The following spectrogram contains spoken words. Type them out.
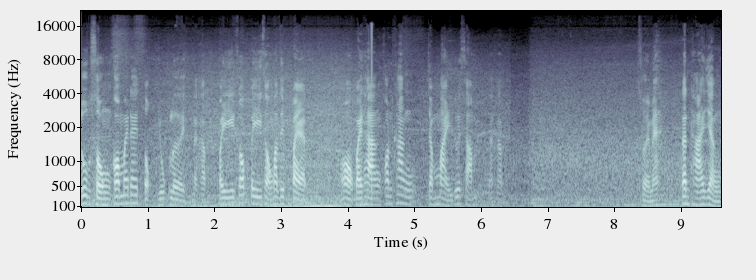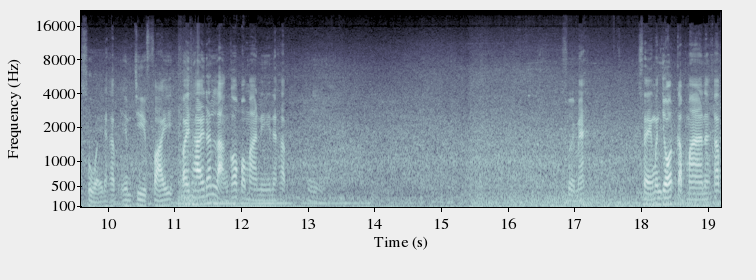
รูปทรงก็ไม่ได้ตกยุคเลยนะครับ ปีก็ปี 2018 ออกไปทางค่อนข้างจะใหม่ด้วยซ้ำนะครับ สวยไหมด้านท้ายอย่างสวยนะครับ MG ไฟไฟท้ายด้านหลังก็ประมาณนี้นะครับสวยไหมแสงมันย้อนกลับมานะครับ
